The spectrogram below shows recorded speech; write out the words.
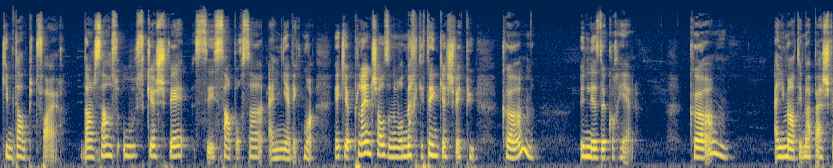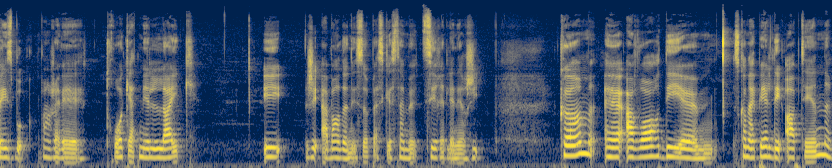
qui me tente plus de faire dans le sens où ce que je fais, c'est 100% aligné avec moi. Fait qu'il y a plein de choses au niveau de marketing que je fais plus, comme une liste de courriels, comme alimenter ma page Facebook. Quand j'avais 3-4 000 likes et j'ai abandonné ça parce que ça me tirait de l'énergie. Comme euh, avoir des, euh, ce qu'on appelle des opt-in,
